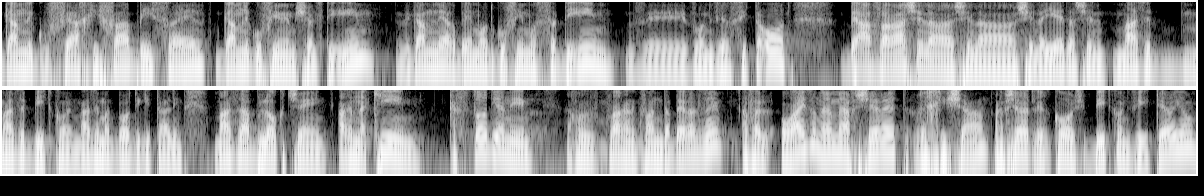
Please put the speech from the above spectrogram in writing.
גם לגופי אכיפה בישראל, גם לגופים ממשלתיים וגם להרבה מאוד גופים מוסדיים ו- ואוניברסיטאות. בהעברה של, ה, של, ה, של הידע של מה זה, מה זה ביטקוין, מה זה מטבעות דיגיטליים, מה זה הבלוקצ'יין, ארנקים, קסטודיאנים, אנחנו כבר, כבר נדבר על זה, אבל הורייזון היום מאפשרת רכישה, מאפשרת לרכוש ביטקוין ואיתריום.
